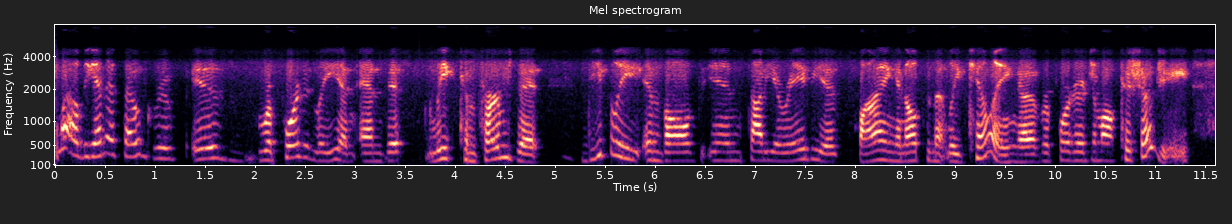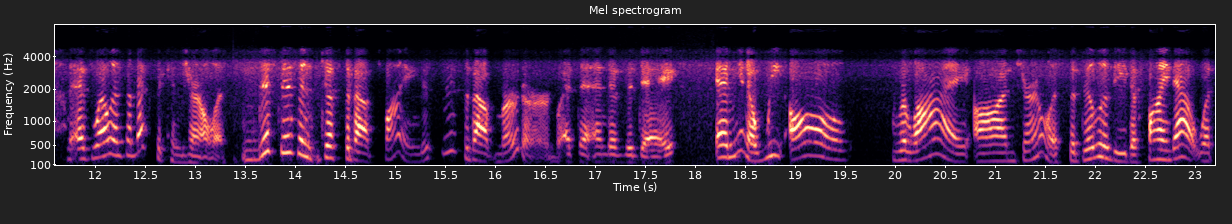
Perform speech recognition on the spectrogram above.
Well, the NSO group is reportedly, and, and this leak confirms it, deeply involved in Saudi Arabia's spying and ultimately killing of reporter Jamal Khashoggi, as well as a Mexican journalist. This isn't just about spying. This is about murder at the end of the day. And, you know, we all rely on journalists' ability to find out what's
